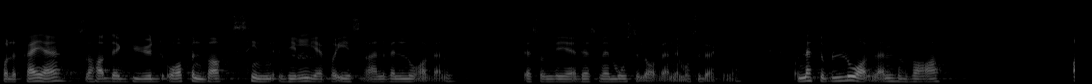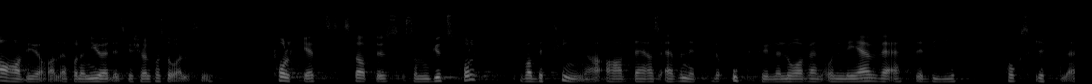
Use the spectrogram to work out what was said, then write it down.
For det tredje så hadde Gud åpenbart sin vilje for Israel ved loven. Det som, vi, det som er Moseloven i Mosebøkene. Og Nettopp loven var avgjørende for den jødiske selvforståelsen. Folkets status som Guds folk var betinga av deres evne til å oppfylle loven og leve etter de forskriftene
